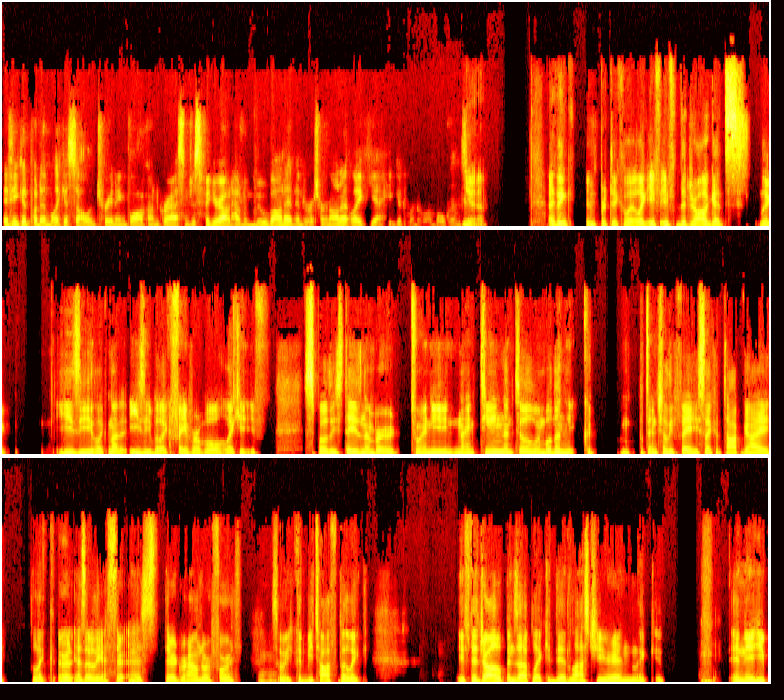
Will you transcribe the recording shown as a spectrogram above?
if he could put in like a solid training block on grass and just figure out how to move on it and return on it, like yeah, he could win a Wimbledon. So, Yeah. I think in particular, like if, if the draw gets like easy, like not easy, but like favorable, like if suppose he stays number 2019 until Wimbledon, he could potentially face like a top guy like as early as, thir- as third round or 4th Mhm. So it could be tough, but like if the draw opens up like it did last year and like it, and he,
